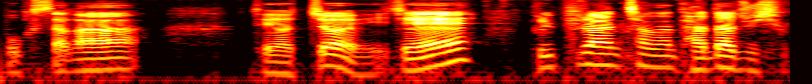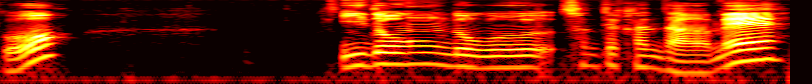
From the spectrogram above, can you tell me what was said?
복사가 되었죠. 이제 불필요한 창은 닫아 주시고 이동 도구 선택한 다음에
